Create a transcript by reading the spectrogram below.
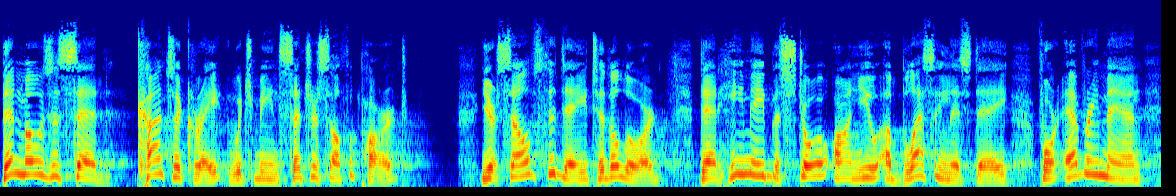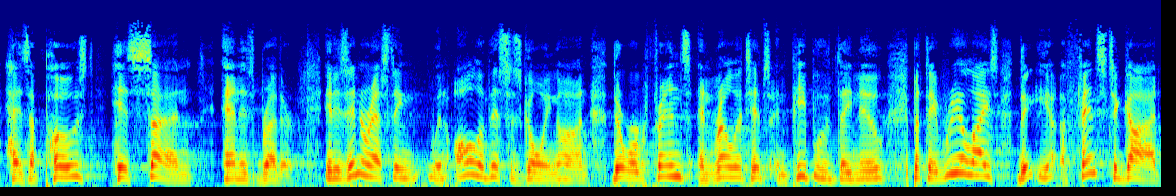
Then Moses said, consecrate, which means set yourself apart, yourselves today to the Lord, that he may bestow on you a blessing this day, for every man has opposed his son and his brother. It is interesting when all of this is going on, there were friends and relatives and people that they knew, but they realized the offense to God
